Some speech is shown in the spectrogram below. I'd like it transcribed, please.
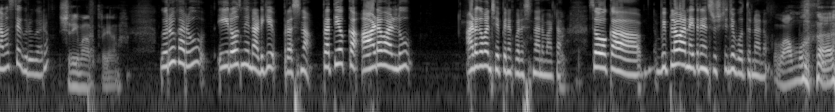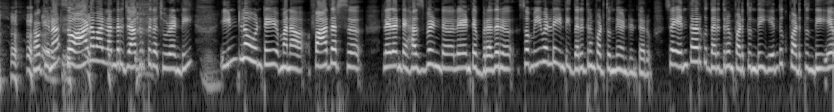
నమస్తే గురుగారు. శ్రీమాత్రే నమ. గురుగారు ఈరోజు నేను అడిగే ప్రశ్న ప్రతి ఒక్క ఆడవాళ్ళు అడగమని చెప్పిన ప్రశ్న అనమాట సో ఒక విప్లవాన్ని అయితే నేను సృష్టించబోతున్నాను. ఓకేనా? సో ఆడవాళ్ళందరూ జాగ్రత్తగా చూడండి. ఇంట్లో ఉంటే మన ఫాదర్స్ లేదంటే హస్బెండ్ లేదంటే బ్రదర్ సో మీ వల్లే ఇంటికి దరిద్రం పడుతుంది అంటుంటారు. సో ఎంతవరకు దరిద్రం పడుతుంది? ఎందుకు పడుతుంది? ఏ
